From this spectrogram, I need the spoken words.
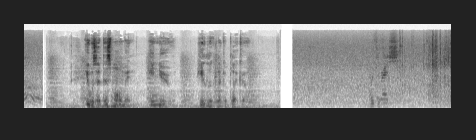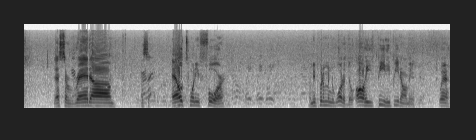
Ooh. It was at this moment he knew he looked like a pleco. Look at this. That's a red um, that's a Garlic? L24. Wait, wait, wait. Let me put him in the water though. Oh, he peed. He peed on me. Where?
